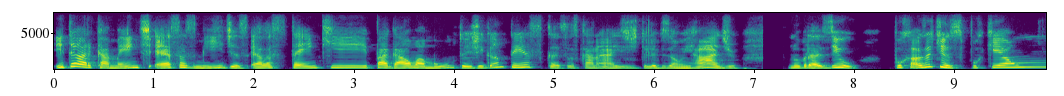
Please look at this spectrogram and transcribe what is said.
E teoricamente, essas mídias, elas têm que pagar uma multa gigantesca esses canais de televisão e rádio no Brasil por causa disso, porque é um,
